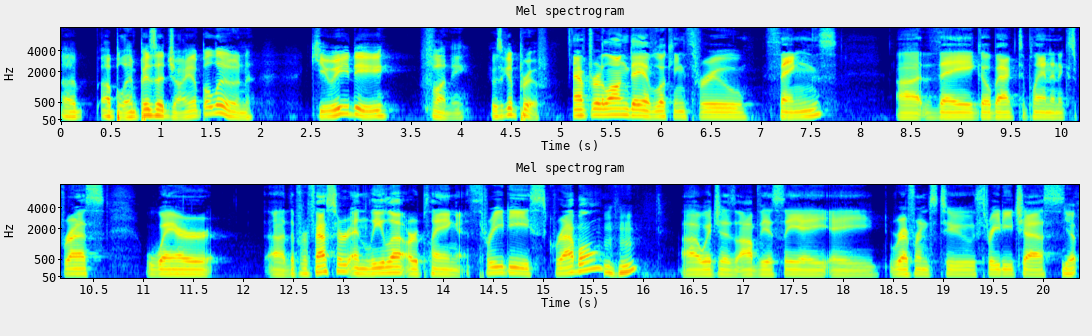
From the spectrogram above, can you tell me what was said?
A a blimp is a giant balloon. QED, funny. It was a good proof. After a long day of looking through things, uh, they go back to Planet Express, where uh, the professor and Leela are playing 3D Scrabble, Mm-hmm. uh, which is obviously a, a reference to 3D chess. Yep,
